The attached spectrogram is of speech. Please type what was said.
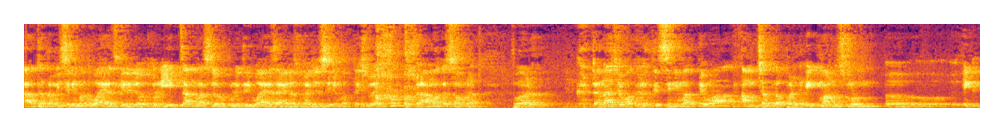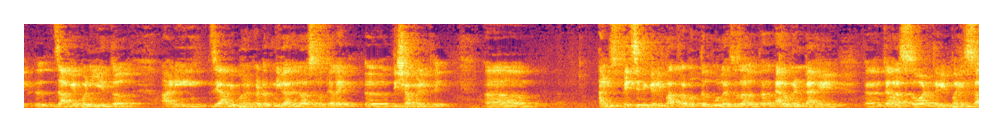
अर्थात आम्ही सिनेमात वायाच गेलेले आहोत. कारण एक चांगला असल्यावर कुणीतरी वाया जायलाच पाहिजे. सिनेमात त्याशिवाय ड्रामा कसा होणार पण घटना जेव्हा घडते सिनेमात तेव्हा आमच्यातला पण एक माणूस म्हणून एक जागे पण येतं. आणि जे आम्ही भरकटत निघालेलो असतो त्याला एक दिशा मिळते. आणि स्पेसिफिकली पात्राबद्दल बोलायचं झालं तर ॲरोगंट आहे. त्याला असं वाटतं की पैसा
